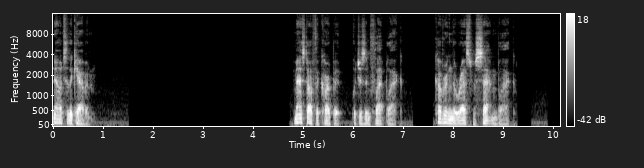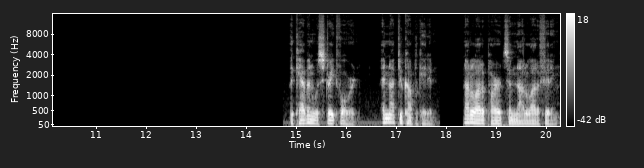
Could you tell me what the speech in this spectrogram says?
Now to the cabin. Masked off the carpet, which is in flat black. Covering the rest was satin black. The cabin was straightforward and not too complicated. Not a lot of parts and not a lot of fitting.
